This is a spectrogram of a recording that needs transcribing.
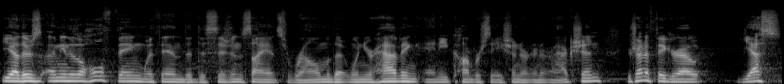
Yeah, there's I mean there's a whole thing within the decision science realm that when you're having any conversation or interaction, you're trying to figure out yes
